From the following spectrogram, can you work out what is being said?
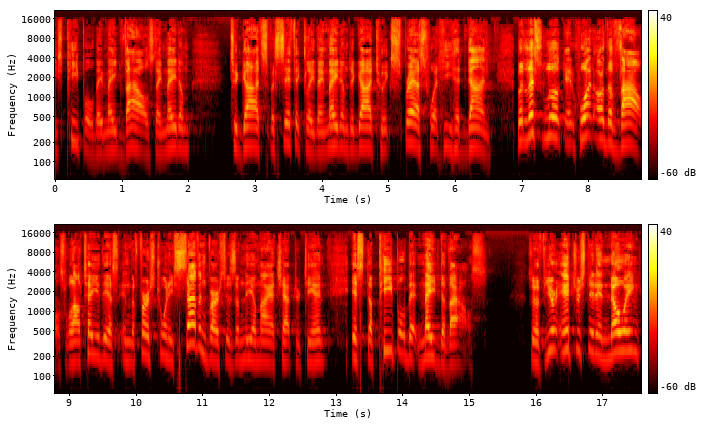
These people, they made vows, they made them to God specifically, they made them to God to express what He had done. But let's look at what are the vows. Well, I'll tell you this in the first 27 verses of Nehemiah chapter 10, it's the people that made the vows. So if you're interested in knowing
